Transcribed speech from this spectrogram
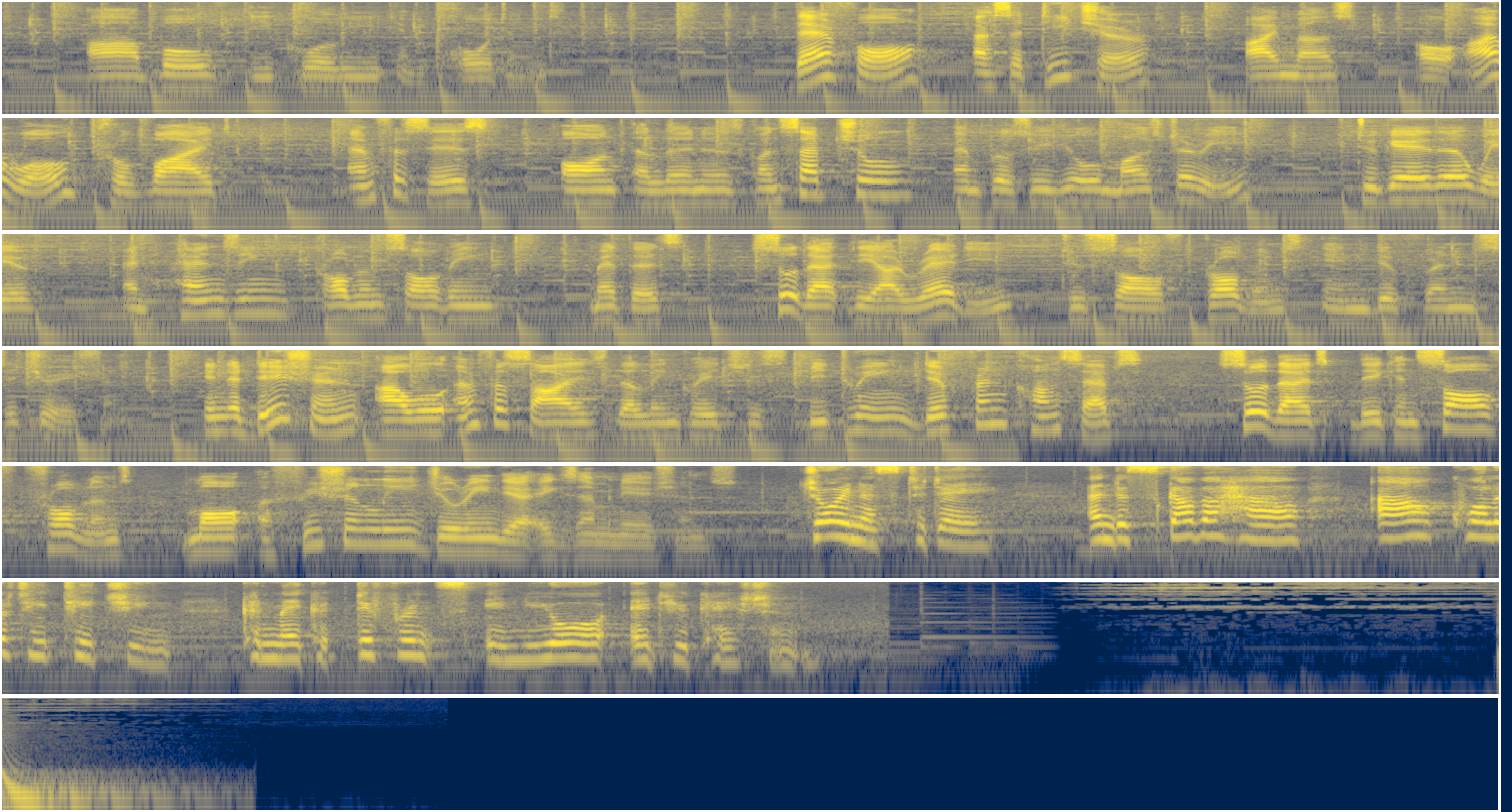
are both equally important. Therefore, as a teacher, I must or I will provide emphasis on a learner's conceptual and procedural mastery together with enhancing problem-solving methods so that they are ready to solve problems in different situations. In addition, I will emphasize the linkages between different concepts so that they can solve problems more efficiently during their examinations. Join us today and discover how our quality teaching can make a difference in your education.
